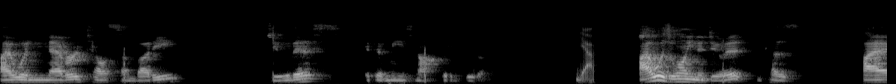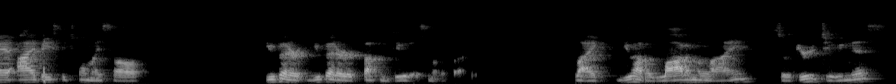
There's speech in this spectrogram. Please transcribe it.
i would never tell somebody do this if it means not putting food on yeah. I was willing to do it because i i basically told myself you better you better fucking do this motherfucker. Like you have a lot on the line so if you're doing this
